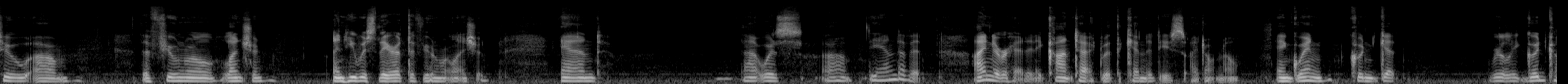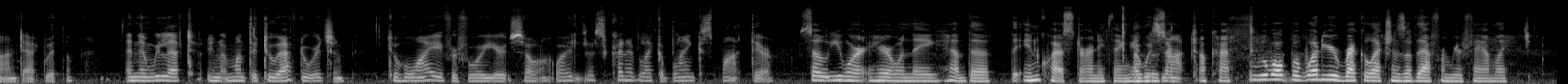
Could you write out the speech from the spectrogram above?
to um, the funeral luncheon and he was there at the funeral luncheon. And that was uh, the end of it. I never had any contact with the kennedys i don't know. And gwen couldn't get really good contact with them. And then we left in a month or two afterwards and to Hawaii for four years. So I was kind of like a blank spot there. So you weren't here when they had the, the inquest or anything? I was not. Okay. Well, but what are your recollections of that from your family?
